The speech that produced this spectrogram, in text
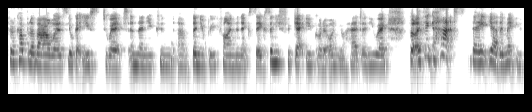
for a couple of hours you'll get used to it and then you can um, then you'll be fine the next day because then you forget you've got it on your head anyway but i think hats they yeah they make you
